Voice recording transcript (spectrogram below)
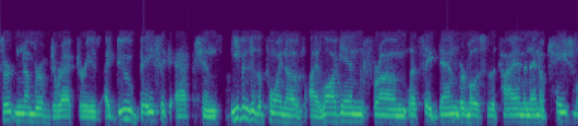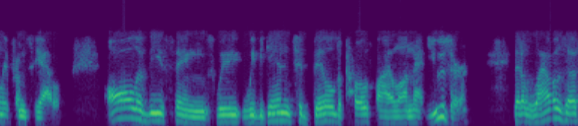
certain number of directories. I do basic actions, even to the point of I log in from, let's say, Denver most of the time, and then occasionally from Seattle. All of these things, we, we begin to build a profile on that user that allows us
